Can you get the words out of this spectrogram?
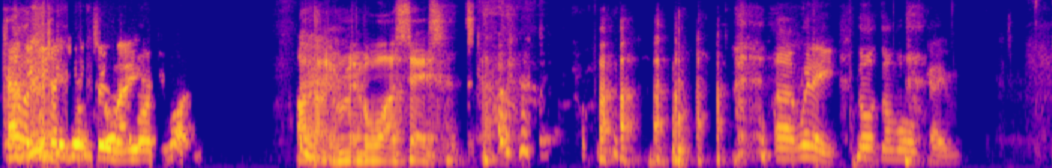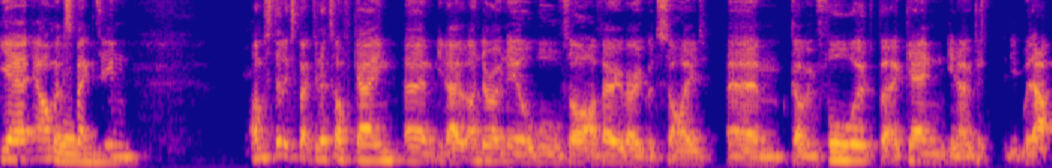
Can you change your too, mate? Or if you want. I don't even remember what I said. Uh, Winnie, thoughts on Wolves game? Yeah, I'm Um, expecting. I'm still expecting a tough game. Um, you know, under O'Neill, Wolves are a very, very good side um, going forward. But again, you know, just without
